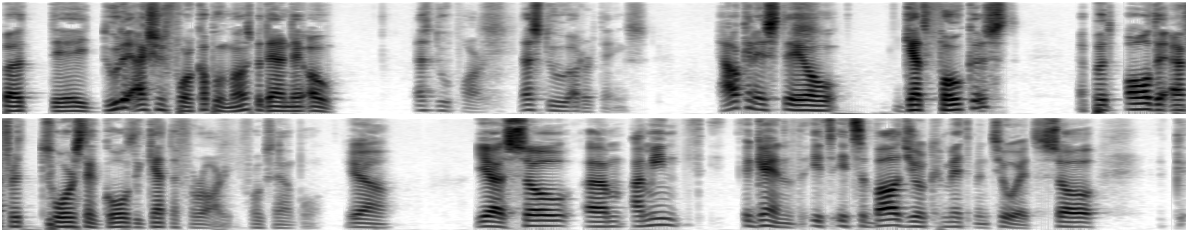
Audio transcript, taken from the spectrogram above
but they do the action for a couple of months, but then they oh, let's do part, let's do other things. How can they still get focused and put all the effort towards that goal to get the Ferrari, for example? Yeah, yeah. So, um, I mean, again, it's it's about your commitment to it. So, c-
